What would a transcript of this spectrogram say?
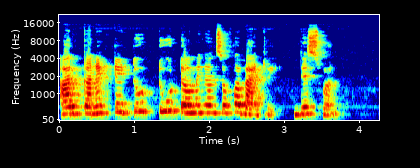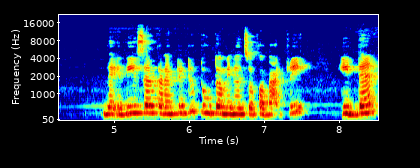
are connected to two terminals of a battery. This one. The, these are connected to two terminals of a battery. It then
